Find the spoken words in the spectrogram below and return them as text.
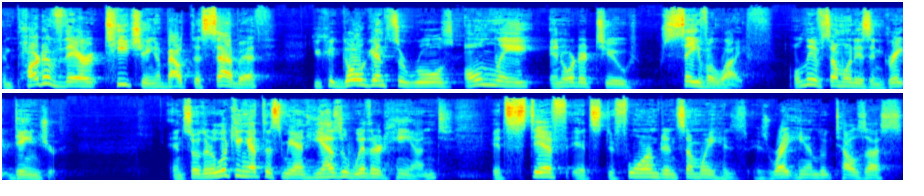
And part of their teaching about the Sabbath, you could go against the rules only in order to save a life, only if someone is in great danger. And so they're looking at this man. He has a withered hand. It's stiff, it's deformed in some way. His, his right hand, Luke tells us,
